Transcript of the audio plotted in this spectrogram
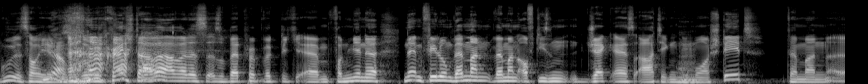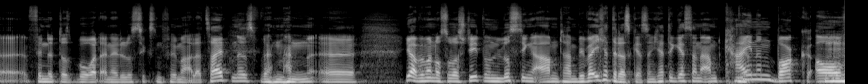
Gut, sorry, Ja. dass ich so gecrashed habe, aber das ist also Bad Trip wirklich ähm, von mir eine ne Empfehlung, wenn man, wenn man auf diesen Jackass-artigen Humor steht, wenn man äh, findet, dass Borat einer der lustigsten Filme aller Zeiten ist, wenn man äh, ja, wenn man auf sowas steht und einen lustigen Abend haben will, weil ich hatte das gestern. Ich hatte gestern Abend keinen Bock auf,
